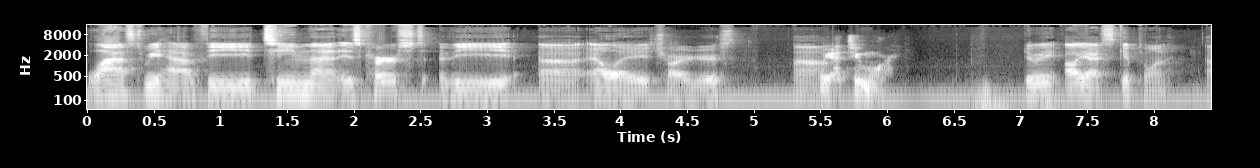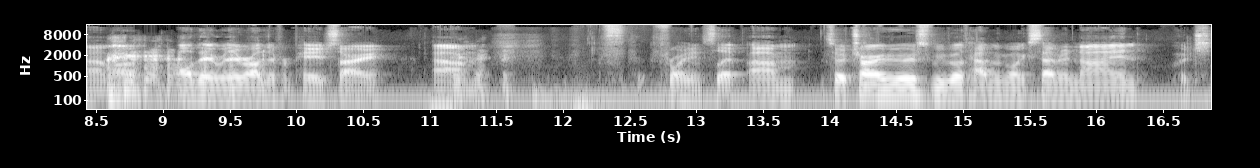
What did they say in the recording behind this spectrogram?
Last, we have the team that is cursed, the uh, LA Chargers. Um, We got two more. do we? Oh yeah, I skipped one. Um, oh, oh, they were they were on a different page. Sorry, um, Freudian slip. Um, so Chargers, we both have them going seven and nine, which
